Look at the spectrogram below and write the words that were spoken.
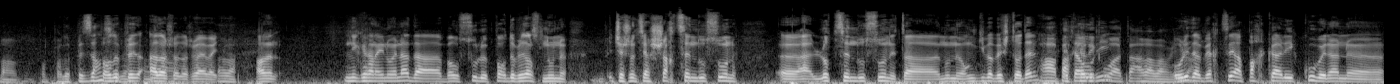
ba, por de plaisance. Port de. Plaisance, ados, ados, bai, bai. Ordan, nik gara nahi nuena da bauzu le Port de Plaisance nun itxasontzia sartzen duzun, uh, lotzen duzun eta nun ongi babestua den. Ah, eta hori, ah, ba, ba, hori da bertze aparkaleku benan uh,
